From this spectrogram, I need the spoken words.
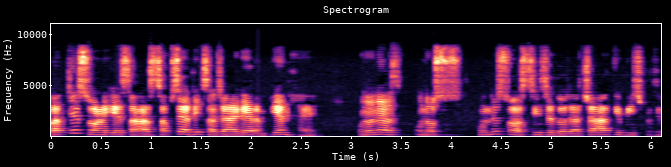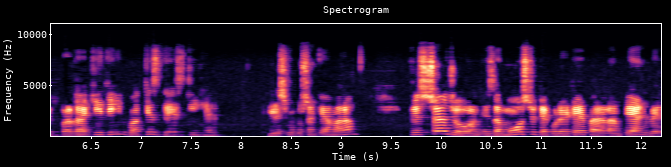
बत्तीस स्वर्ण के साथ सबसे अधिक सजाए गए ओलंपियन है। उन्होंने उन्नीस सौ अस्सी से 2004 के बीच प्रतिस्पर्धा की थी। वह किस देश की है? इंग्लिश में क्वेश्चन क्या हमारा? Christa Zorn is the most decorated Paralympian with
